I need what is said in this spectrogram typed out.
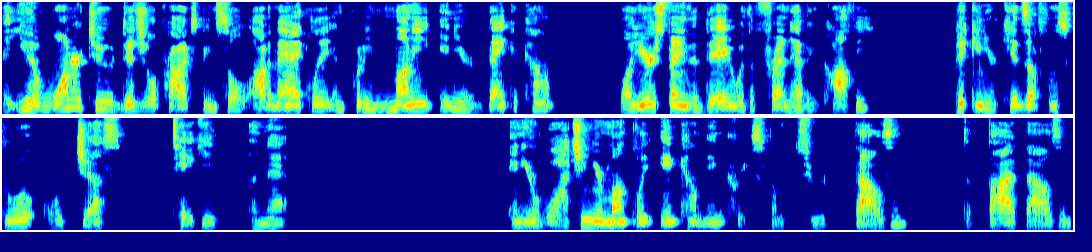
you have one or two digital products being sold automatically and putting money in your bank account while you're spending the day with a friend having coffee, picking your kids up from school, or just taking a nap. And you're watching your monthly income increase from 2000 to 5000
